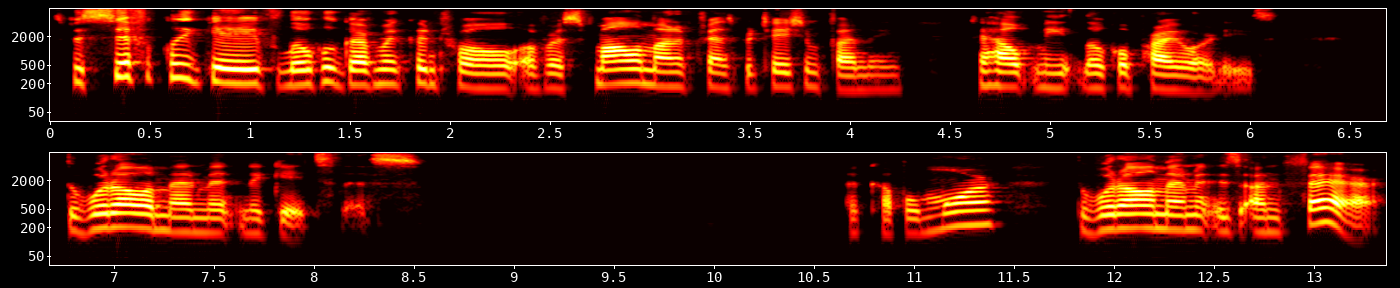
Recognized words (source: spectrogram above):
specifically gave local government control over a small amount of transportation funding to help meet local priorities. The Woodall Amendment negates this. A couple more. The Woodall Amendment is unfair.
